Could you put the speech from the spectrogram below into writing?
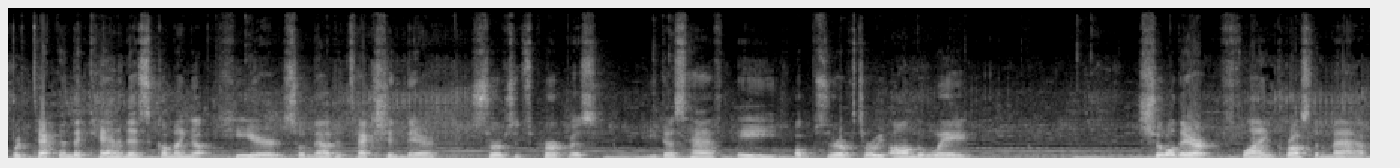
Protecting the cannon that's coming up here, so now detection there serves its purpose. He does have a observatory on the way. Shuttle there flying across the map.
